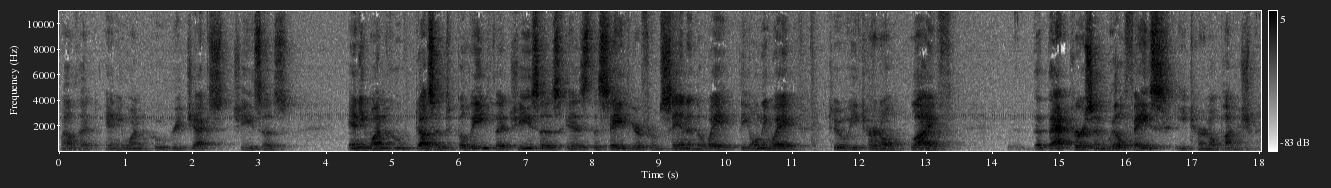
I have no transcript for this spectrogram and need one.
well, that anyone who rejects Jesus Anyone who doesn't believe that Jesus is the Savior from sin and the way, the only way to eternal life, that that person will face eternal punishment.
